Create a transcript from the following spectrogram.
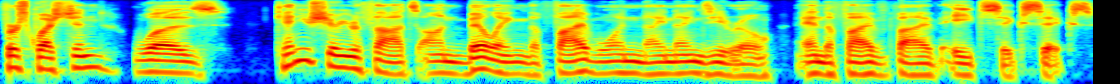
first question was Can you share your thoughts on billing the 51990 and the 55866?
